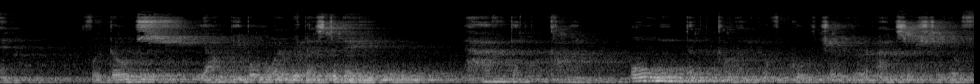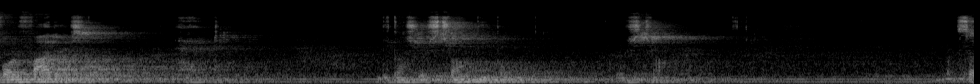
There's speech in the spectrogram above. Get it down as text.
And for those young people who are with us today, have that kind, own that kind of culture your ancestors, forefathers had. Because you're strong people. You're strong. So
